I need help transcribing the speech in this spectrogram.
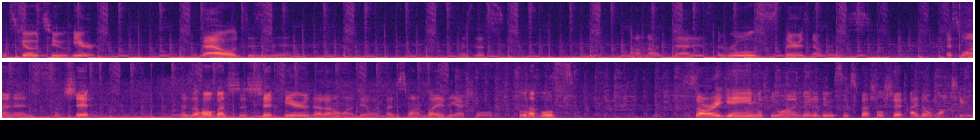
Let's go to here. Val What is this? I don't know what that is. The rules, there is no rules. This one is some shit. There's a whole bunch of shit here that I don't want to deal with. I just want to play the actual levels. Sorry, game, if you wanted me to do some special shit. I don't want to. Is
